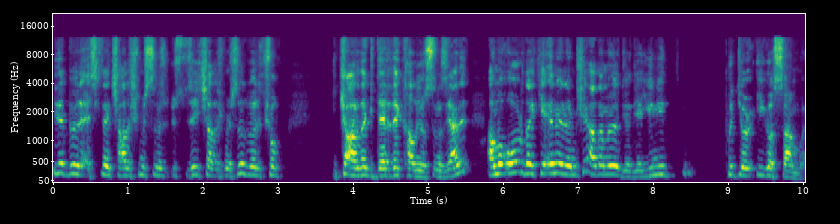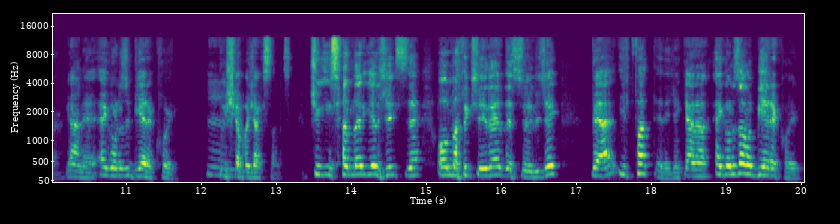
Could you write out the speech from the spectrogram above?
bir de böyle eskiden çalışmışsınız, üst düzey çalışmışsınız, böyle çok iki arada bir deride kalıyorsunuz yani. Ama oradaki en önemli şey adam öyle diyor diye. You need put your ego somewhere. Yani egonuzu bir yere koyun bu iş Hmm. yapacaksanız. Çünkü insanlar gelecek size olmadık şeyler de söyleyecek veya iltifat edecek. Yani egonuzu ama bir yere koyun.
